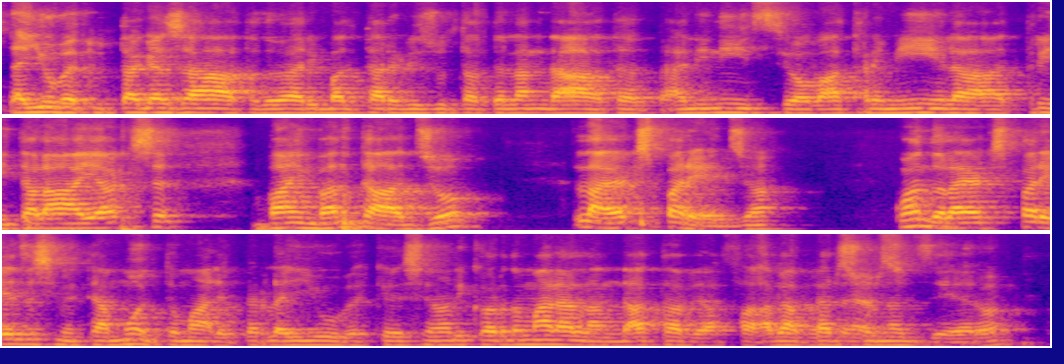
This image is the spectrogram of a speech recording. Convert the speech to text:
La Juve è tutta gasata, doveva ribaltare il risultato dell'andata, all'inizio va a 3.000, trita l'Ajax, va in vantaggio, l'Ajax pareggia. Quando l'Ajax pareggia si metteva molto male per la Juve, che se non ricordo male all'andata aveva, fa- aveva perso 1-0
